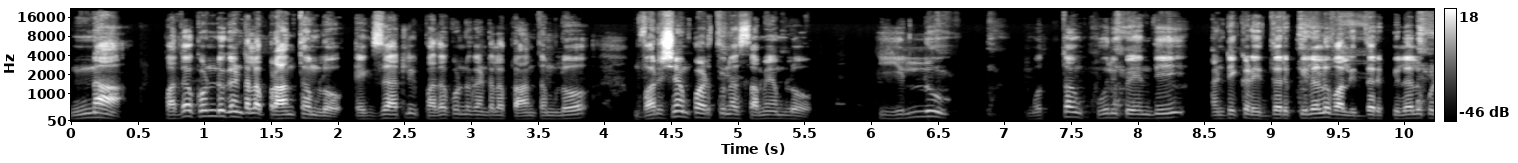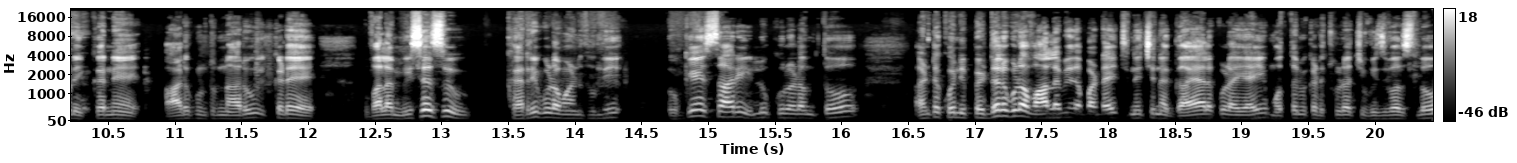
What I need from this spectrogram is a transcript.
నిన్న పదకొండు గంటల ప్రాంతంలో ఎగ్జాక్ట్లీ పదకొండు గంటల ప్రాంతంలో వర్షం పడుతున్న సమయంలో ఈ ఇల్లు మొత్తం కూలిపోయింది. అంటే ఇక్కడ ఇద్దరు పిల్లలు వాళ్ళ ఇద్దరు పిల్లలు కూడా ఇక్కడనే ఆడుకుంటున్నారు. ఇక్కడే వాళ్ళ మిసెస్ కర్రీ కూడా వండుతుంది. ఒకేసారి ఇల్లు కూలడంతో అంటే కొన్ని పెద్దలు కూడా వాళ్ళ మీద పడ్డాయి. చిన్న చిన్న గాయాలు కూడా అయ్యాయి. మొత్తం ఇక్కడ చూడొచ్చు విజువల్స్లో.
